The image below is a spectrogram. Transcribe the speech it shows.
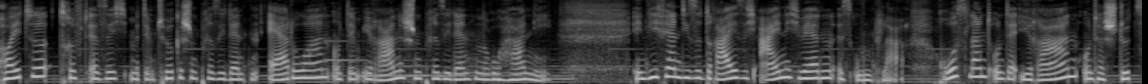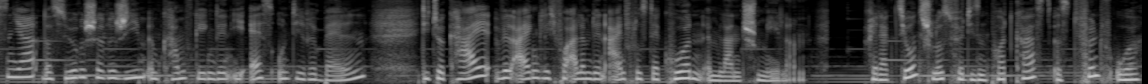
Heute trifft er sich mit dem türkischen Präsidenten Erdogan und dem iranischen Präsidenten Rouhani. Inwiefern diese drei sich einig werden, ist unklar. Russland und der Iran unterstützen ja das syrische Regime im Kampf gegen den IS und die Rebellen. Die Türkei will eigentlich vor allem den Einfluss der Kurden im Land schmälern. Redaktionsschluss für diesen Podcast ist 5 Uhr.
